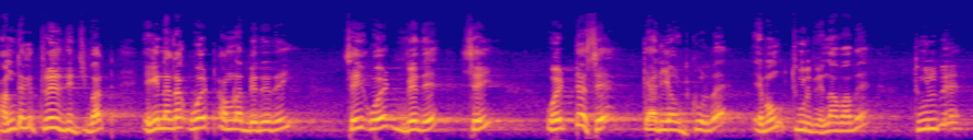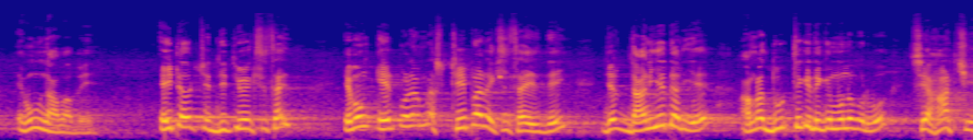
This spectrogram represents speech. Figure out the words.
আমি তাকে প্রেস দিচ্ছি। বাট এখানে একটা ওয়েট আমরা বেঁধে দিই। সেই ওয়েট বেঁধে, সেই ওয়েটটা সে ক্যারি আউট করবে এবং তুলবে, নামাবে, তুলবে এবং নামাবে। এইটা হচ্ছে দ্বিতীয় এক্সারসাইজ এবং এরপরে আমরা স্টেপার এক্সারসাইজ দিই, যে দাঁড়িয়ে দাঁড়িয়ে আমরা দূর থেকে দেখে মনে করব সে হাঁটছে,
